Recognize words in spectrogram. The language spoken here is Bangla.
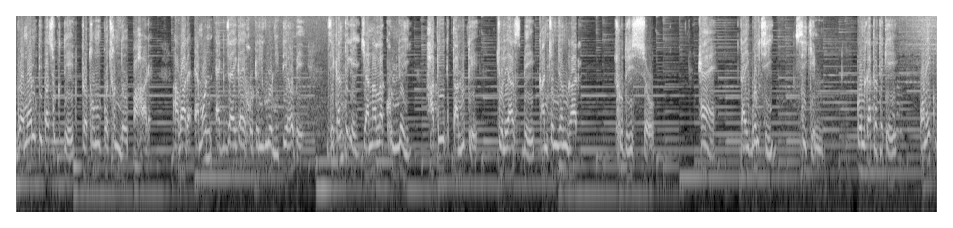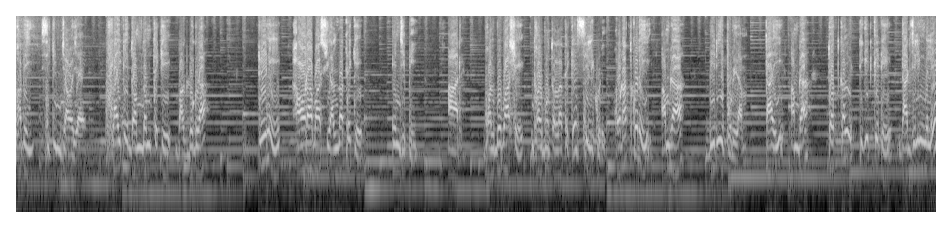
ভ্রমণ পিপাসুকদের প্রথম পছন্দ পাহাড়। আবার এমন এক জায়গায় হোটেলগুলো নিতে হবে, যেখান থেকে জানালা খুললেই হাতের তালুতে চলে আসবে কাঞ্চনজঙ্ঘার সুদৃশ্য। হ্যাঁ তাই বলছি, সিকিম। কলকাতা থেকে অনেকভাবেই সিকিম যাওয়া যায়। ফ্লাইটে দমদম থেকে বাগডোগরা, ট্রেনে হাওড়া বা শিয়ালদা থেকে এনজিপি। আর ভলভো বাসে ধর্মতলা থেকে শিলিগুড়ি। হঠাৎ করেই আমরা বেরিয়ে পড়লাম। তাই আমরা তৎকাল টিকিট কেটে দার্জিলিং মেলে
